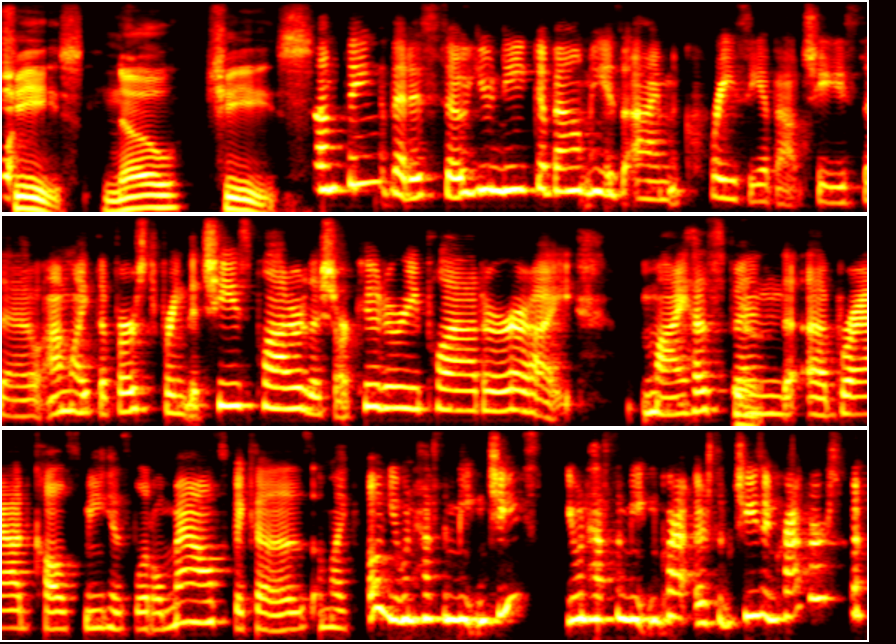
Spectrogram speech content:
cheese. No cheese. Something that is so unique about me is I'm crazy about cheese. So I'm like the first to bring the cheese platter, the charcuterie platter. I my husband yeah. uh, Brad calls me his little mouse because I'm like, oh, you want to have some meat and cheese? You want to have some meat and crack or some cheese and crackers?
